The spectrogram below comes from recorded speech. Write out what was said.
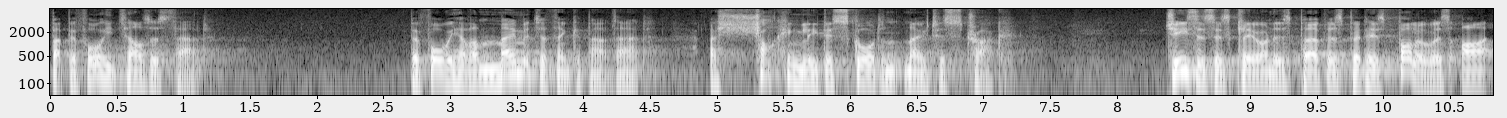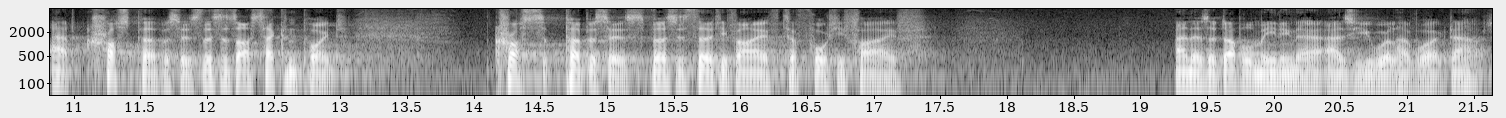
But before he tells us that, before we have a moment to think about that, a shockingly discordant note is struck. Jesus is clear on his purpose, but his followers are at cross purposes. This is our second point. Cross purposes, verses 35 to 45. And there's a double meaning there, as you will have worked out,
